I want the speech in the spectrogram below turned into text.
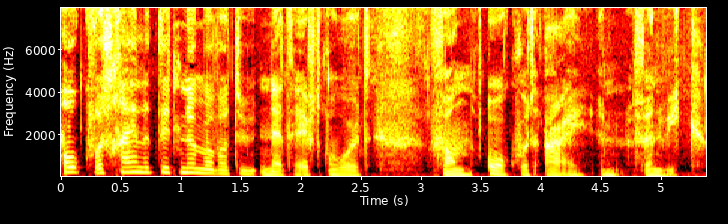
ook waarschijnlijk dit nummer wat u net heeft gehoord van Awkward Eye en Van Wiek.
